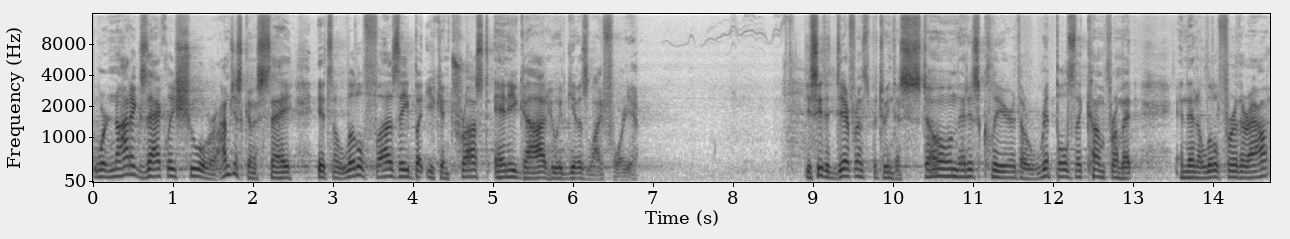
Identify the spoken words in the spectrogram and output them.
we're not exactly sure. I'm just going to say it's a little fuzzy, but you can trust any God who would give his life for you. You see the difference between the stone that is clear, the ripples that come from it, and then a little further out?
